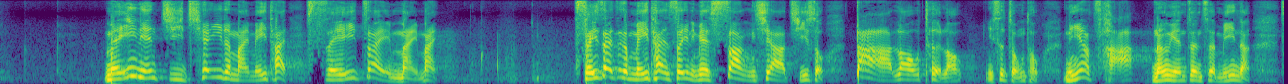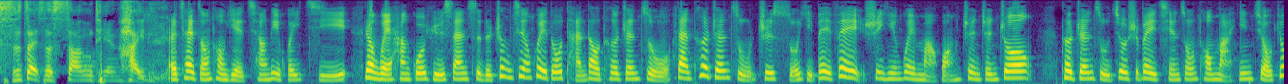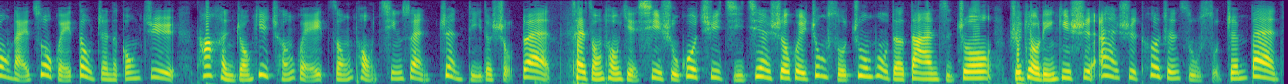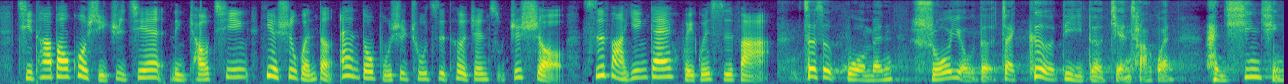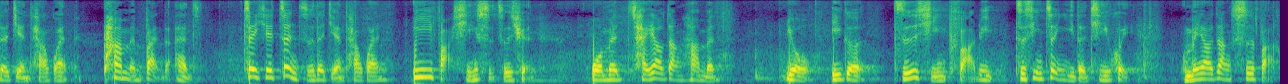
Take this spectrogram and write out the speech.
每一年几千亿的买煤炭，谁在买卖？谁在这个煤炭生意里面上下其手，大捞特捞？你是总统，你要查能源政策，民进党实在是伤天害理。而蔡总统也强力回击，认为韩国瑜三次的证监会都谈到特征组，但特征组之所以被废，是因为马王战争中。特征组就是被前总统马英九用来作为斗争的工具，他很容易成为总统清算政敌的手段。蔡总统也细数过去几件社会众所注目的大案子中，只有林义士案是特征组所侦办，其他包括许志坚、李朝清、叶世文等案都不是出自特侦组之手。司法应该回归司法。这是我们所有的在各地的检察官，很辛勤的检察官。他们办的案子，这些正直的检察官依法行使职权，我们才要让他们有一个执行法律、执行正义的机会。我们要让司法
